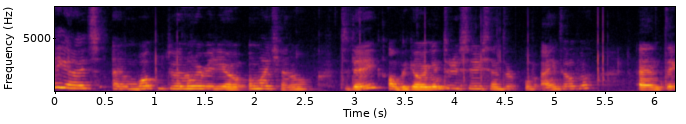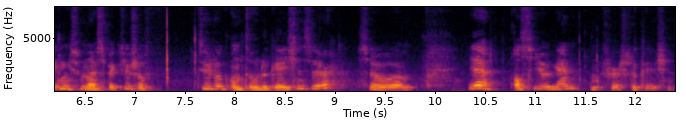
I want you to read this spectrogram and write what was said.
Hey guys and welcome to another video on my channel. Today I'll be going into the city center of Eindhoven and taking some nice pictures of two lo on two locations there. So um, yeah, I'll see you again on the first location.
